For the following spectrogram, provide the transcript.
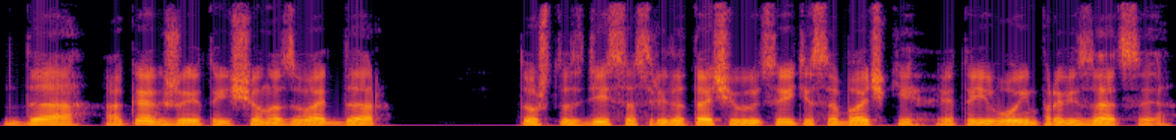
Да, а как же это еще назвать дар? То, что здесь сосредотачиваются эти собачки, это его импровизация.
